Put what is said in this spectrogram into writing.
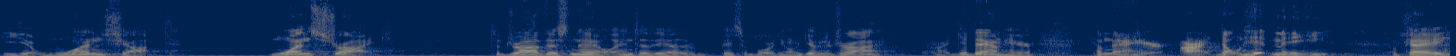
You get one shot, one strike to drive this nail into the other piece of board. You want to give it a try? All right, get down here. Come down here. All right, don't hit me, Okay?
